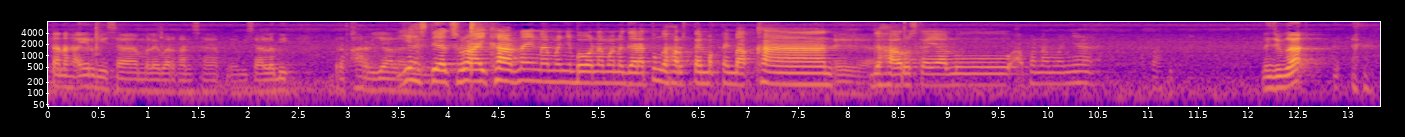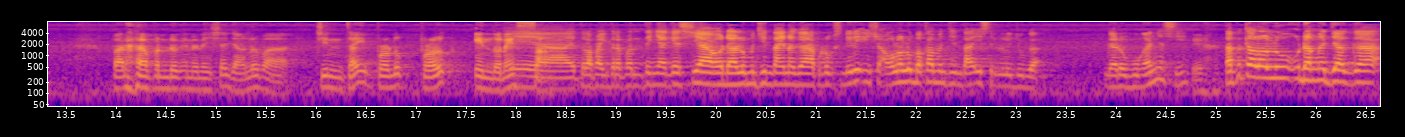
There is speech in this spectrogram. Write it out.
tanah air bisa melebarkan sayapnya, bisa lebih berkarya lagi. Yes, that's right. Karena yang namanya bawa nama negara tuh nggak harus tembak-tembakan, Iya. nggak harus kayak lu apa namanya? Apa? Dan juga para penduduk Indonesia jangan lupa cintai produk-produk Indonesia. Iya, itulah paling terpenting ya guys ya. Udah lu mencintai negara produk sendiri, insya Allah lu bakal mencintai istri lu juga. Gak ada hubungannya sih. Iya. Tapi kalau lu udah ngejaga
